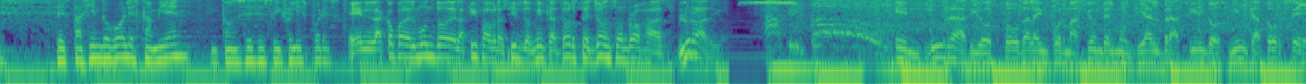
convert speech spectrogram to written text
se está haciendo goles también, entonces estoy feliz por eso. En la Copa del Mundo de la FIFA Brasil 2014, Johnson Rojas, Blue Radio. En Blue Radio, toda la información del Mundial Brasil 2014.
